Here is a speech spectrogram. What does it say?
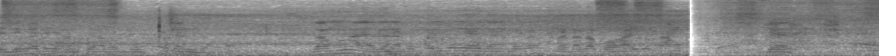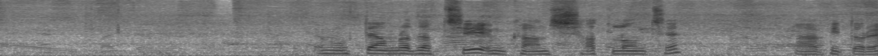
ডেলিভারি এই মুহূর্তে আমরা যাচ্ছি খান সাত লঞ্চে ভিতরে।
